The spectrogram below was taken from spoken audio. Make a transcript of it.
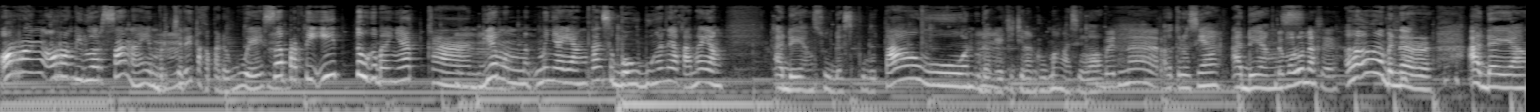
orang-orang di luar sana yang bercerita kepada gue seperti itu kebanyakan. Dia mem- menyayangkan sebuah hubungannya karena yang ada yang sudah 10 tahun udah kayak cicilan rumah gak sih lo? Bener. Uh, terusnya ada yang udah mau lunas ya? Eh bener. Ada yang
